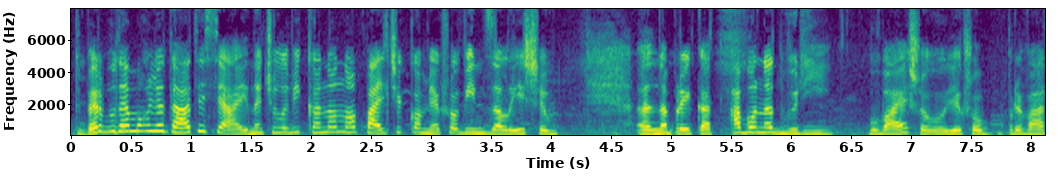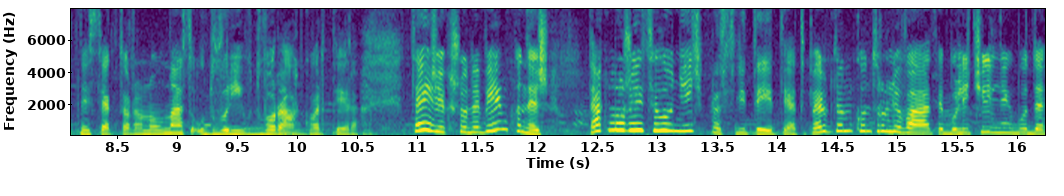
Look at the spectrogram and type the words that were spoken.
Тепер будемо глядатися і на чоловіка ну, пальчиком, якщо він залишив, наприклад, або на дворі. Буває, що якщо приватний сектор, ну у нас у дворі, в дворах квартира. Теж, якщо не вимкнеш, так може і цілу ніч просвітити. А тепер будемо контролювати, бо лічильник буде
